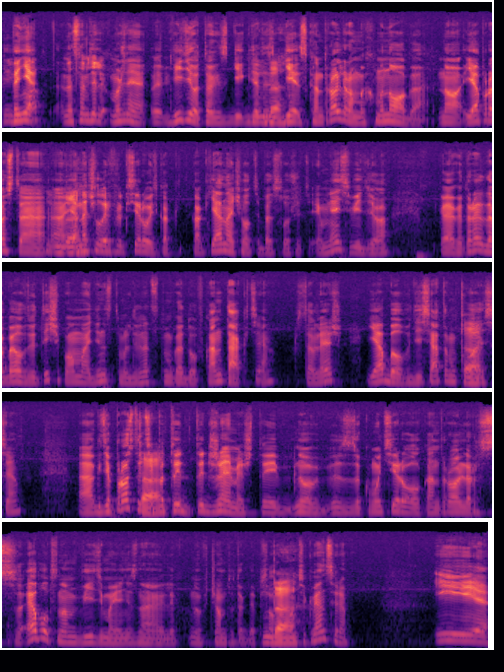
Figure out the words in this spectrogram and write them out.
Да нет, на самом деле, можно я, э, видео так, с ги- где ты с Да. ге- с контроллером, их много, но я просто, э, я Да. начал рефлексировать, как, как я начал тебя слушать, и у меня есть видео, э, которое я добавил в 2000, по-моему, 11 или 12 году, ВКонтакте, представляешь? Я был в 10 классе, где просто, Так. типа, ты, ты джемишь, ты, ну, закоммутировал контроллер с Эблтоном, видимо, я не знаю, или, ну, в чем ты тогда писал, в Да. каком секвенсоре, и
